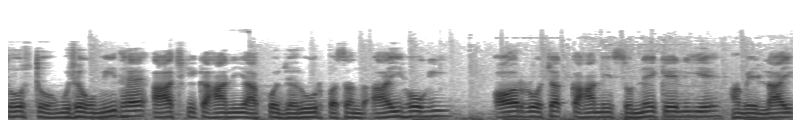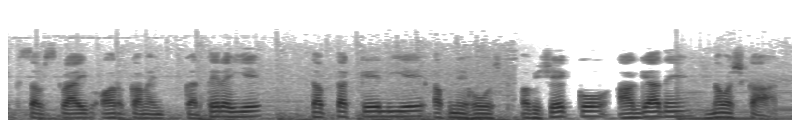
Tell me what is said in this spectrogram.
दोस्तों, मुझे उम्मीद है आज की कहानी आपको ज़रूर पसंद आई होगी। और रोचक कहानी सुनने के लिए हमें लाइक सब्सक्राइब और कमेंट करते रहिए। तब तक के लिए अपने होस्ट अभिषेक को आज्ञा दें। नमस्कार।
